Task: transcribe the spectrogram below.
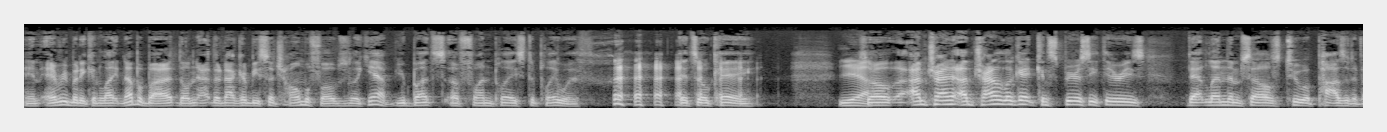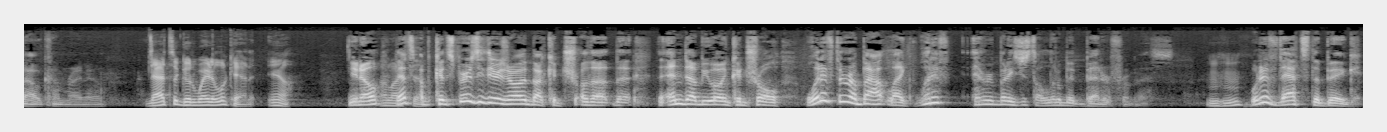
And everybody can lighten up about it. They'll not, they're not going to be such homophobes. They're like, yeah, your butt's a fun place to play with. it's okay. Yeah. So I'm trying to I'm trying to look at conspiracy theories that lend themselves to a positive outcome right now. That's a good way to look at it. Yeah. You know, like that's that. conspiracy theories are all about control. The, the the NWO and control. What if they're about like? What if everybody's just a little bit better from this? Mm-hmm. What if that's the big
